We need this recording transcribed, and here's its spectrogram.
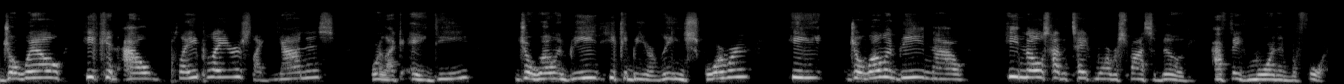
Joel, he can outplay players like Giannis or like AD. Joel Embiid, he can be your leading scorer. He Joel Embiid now, he knows how to take more responsibility, I think more than before.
